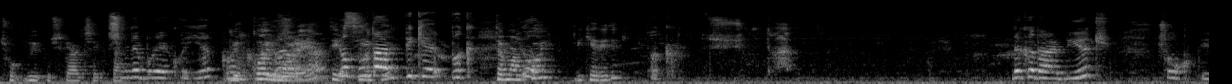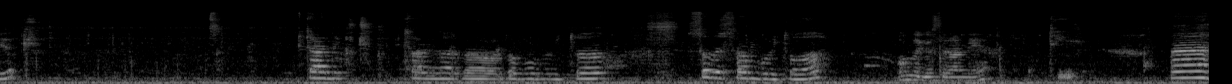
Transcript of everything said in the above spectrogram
Çok büyükmüş gerçekten. Şimdi buraya koyayım. Yok, koyma oraya. Yok Tepsiye buradan koy. bir kere bak. Tamam Yok. koy. Bir kerelik. Bak Ne kadar büyük? Çok büyük. Bir tane de küçük bir tane zargana vardı bu buydu. Sanırsam buydu o. Onu da göster anneye. Değil. Ha,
